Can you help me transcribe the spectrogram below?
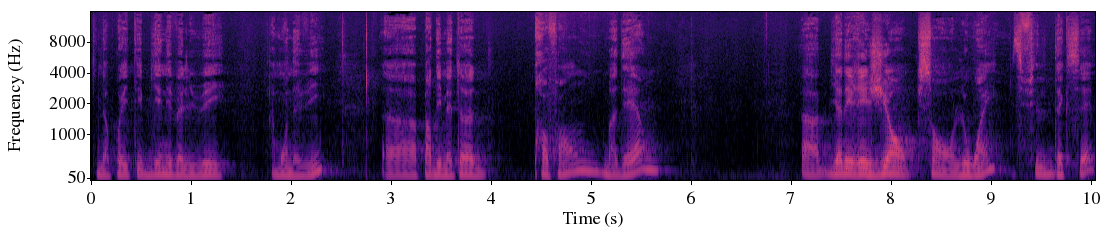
qui n'a pas été bien évalué, à mon avis, euh, par des méthodes profondes, modernes. Euh, il y a des régions qui sont loin, difficiles d'accès,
